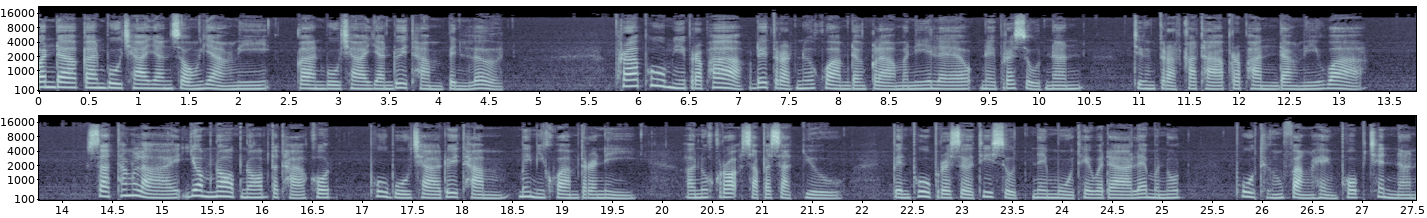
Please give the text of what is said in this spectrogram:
บรรดาการบูชายันสองอย่างนี้ การบูชายันด้วยธรรมเป็นเลิศ พระผู้มีพระภาคได้ตรัสเนื้อความดังกล่าวมานี้แล้วในพระสูตรนั้น จึงตรัสคาถาประพันธ์ดังนี้ว่า สัตว์ทั้งหลายย่อมนอบน้อมตถาคต ผู้บูชาด้วยธรรมไม่มีความตรณีอนุเคราะห์สรรพสัตว์อยู่ เป็นผู้ประเสริฐที่สุดในหมู่เทวดาและมนุษย์พูดถึงฝั่งแห่งภพเช่นนั้น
